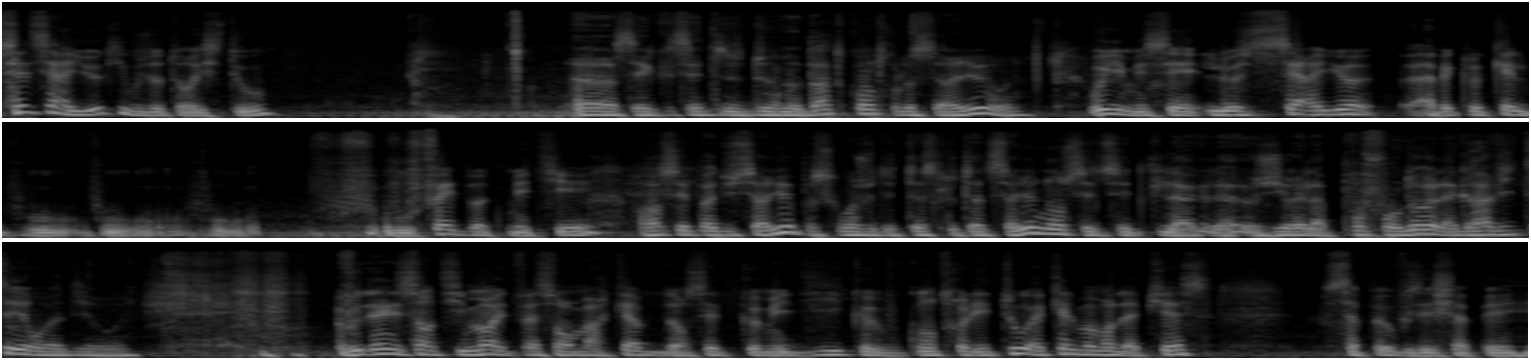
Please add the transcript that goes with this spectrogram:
C'est le sérieux qui vous autorise tout? Euh, c'est c'est de, me battre contre le sérieux. Oui, mais c'est le sérieux avec lequel vous, vous, vous, vous faites votre métier. Oh, c'est pas du sérieux, parce que moi je déteste le tas de sérieux. Non, c'est la, la, la profondeur et la gravité, on va dire. Vous donnez le sentiment, et de façon remarquable dans cette comédie, que vous contrôlez tout. À quel moment de la pièce ça peut vous échapper?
